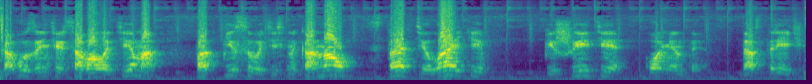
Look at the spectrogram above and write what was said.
Кого заинтересовала тема, подписывайтесь на канал, ставьте лайки, пишите комменты. До встречи!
